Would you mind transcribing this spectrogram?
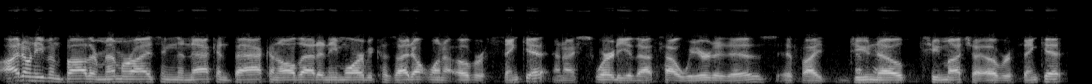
I don't even bother memorizing the neck and back and all that anymore because I don't want to overthink it. And I swear to you, that's how weird it is. If I do Okay. know too much, I overthink it.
